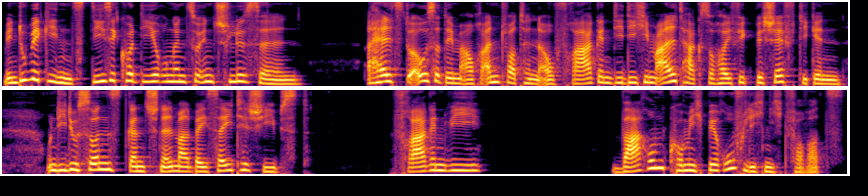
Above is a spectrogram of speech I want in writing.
Wenn du beginnst, diese Kodierungen zu entschlüsseln, erhältst du außerdem auch Antworten auf Fragen, die dich im Alltag so häufig beschäftigen und die du sonst ganz schnell mal beiseite schiebst. Fragen wie Warum komme ich beruflich nicht vorwärts?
